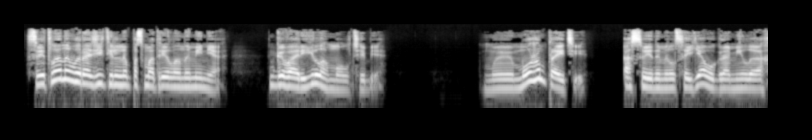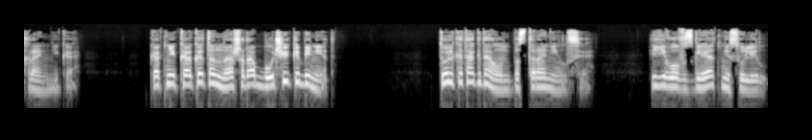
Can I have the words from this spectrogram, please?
Светлана выразительно посмотрела на меня. Говорила, мол, тебе. «Мы можем пройти?» — осведомился я у громилы охранника. «Как-никак это наш рабочий кабинет». Только тогда он посторонился. Его взгляд не сулил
